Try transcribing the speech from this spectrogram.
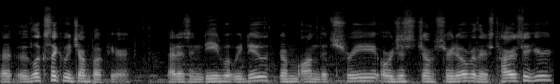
It looks like we jump up here. That is indeed what we do. Jump on the tree or just jump straight over. There's tires right here.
